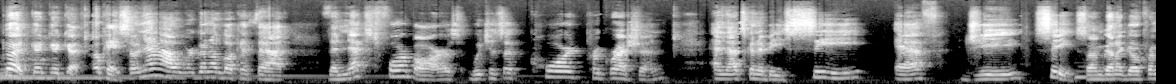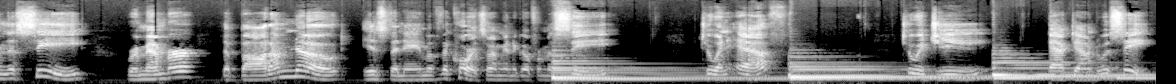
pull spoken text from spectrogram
Good, good, good, good. Okay, so now we're going to look at that, the next four bars, which is a chord progression, and that's going to be C, F, G, C. So I'm going to go from the C. Remember, the bottom note is the name of the chord. So I'm going to go from a C to an F to a G, back down to a C.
